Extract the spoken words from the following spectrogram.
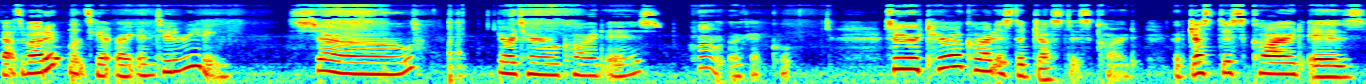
that's about it. Let's get right into the reading. So, your tarot card is... Hmm, okay, cool. So your tarot card is the Justice card. The Justice card is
